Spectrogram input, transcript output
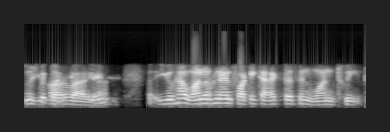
So Mr. you can't Gaurav Arya, explain- you have 140 characters in one tweet,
